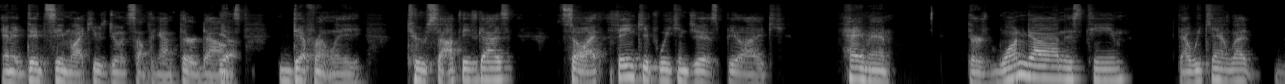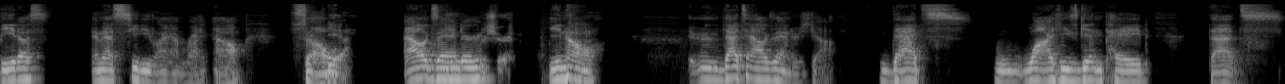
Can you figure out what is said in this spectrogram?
And it did seem like he was doing something on third downs yeah. differently to stop these guys. So I think if we can just be like, hey man, there's one guy on this team that we can't let beat us, and that's CeeDee Lamb right now. So yeah. Alexander, yeah, sure. you know, that's Alexander's job. That's why he's getting paid that's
